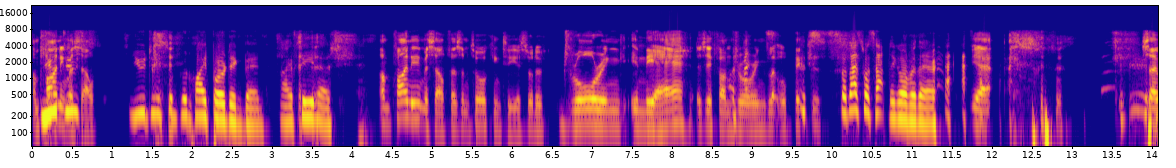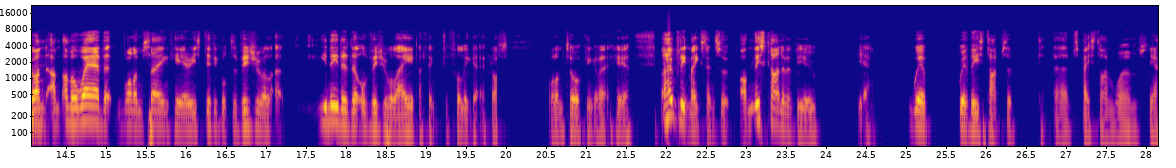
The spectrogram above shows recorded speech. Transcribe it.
I'm finding myself you do some good whiteboarding, Ben. I've seen it. I'm finding myself as I'm talking to you, sort of drawing in the air as if I'm drawing little pictures. So that's what's happening over there. yeah. so I'm, I'm aware that what I'm saying here is difficult to visual. Uh, you need a little visual aid, I think, to fully get across what I'm talking about here. But hopefully it makes sense. So on this kind of a view, yeah, we're we're these types of uh, space-time worms. Yeah.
